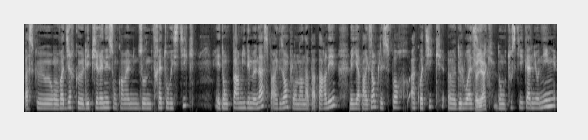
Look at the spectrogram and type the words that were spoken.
parce que on va dire que les Pyrénées sont quand même une zone très touristique Et donc parmi les menaces, par exemple, on n'en a pas parlé, mais il y a par exemple les sports aquatiques euh, de loisirs. Kayak Donc tout ce qui est canyoning,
